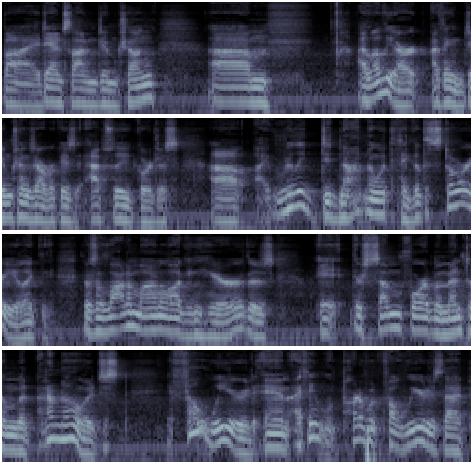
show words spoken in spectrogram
by Dan Slott and Jim Um, I love the art. I think Jim Cheung's artwork is absolutely gorgeous. Uh, I really did not know what to think of the story. Like, there's a lot of monologuing here. There's it, there's some forward momentum, but I don't know. It just it felt weird. And I think part of what felt weird is that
